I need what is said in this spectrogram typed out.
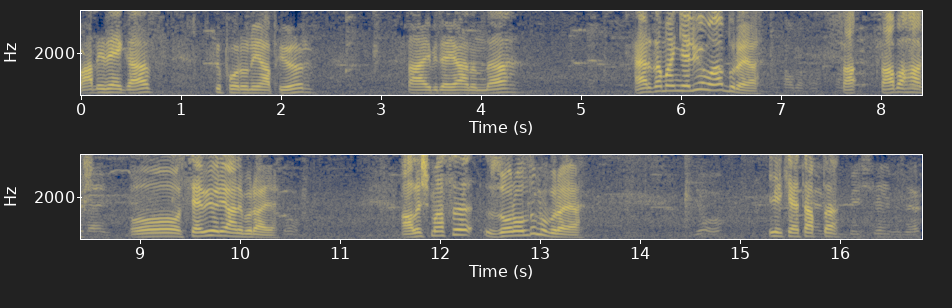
Bobby Vegas sporunu yapıyor. Sahibi de yanında. Her zaman geliyor mu abi buraya? Sabah. Sa- sabah akşam. Oo seviyor yani burayı. Alışması zor oldu mu buraya? Yok. İlk etapta. Beşiğe biner.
